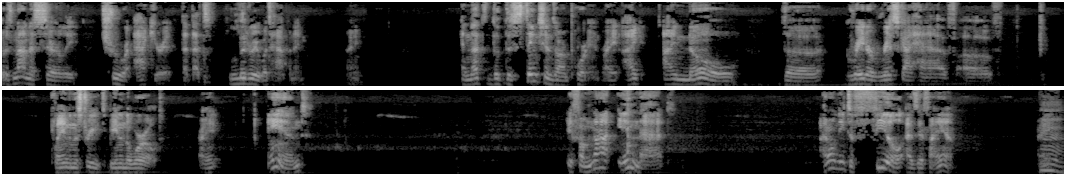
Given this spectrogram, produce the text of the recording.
but it's not necessarily true or accurate that that's literally what's happening, right? And that's the distinctions are important, right? I I know the greater risk I have of playing in the streets, being in the world, right? And if I'm not in that, I don't need to feel as if I am. Right? Mm.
